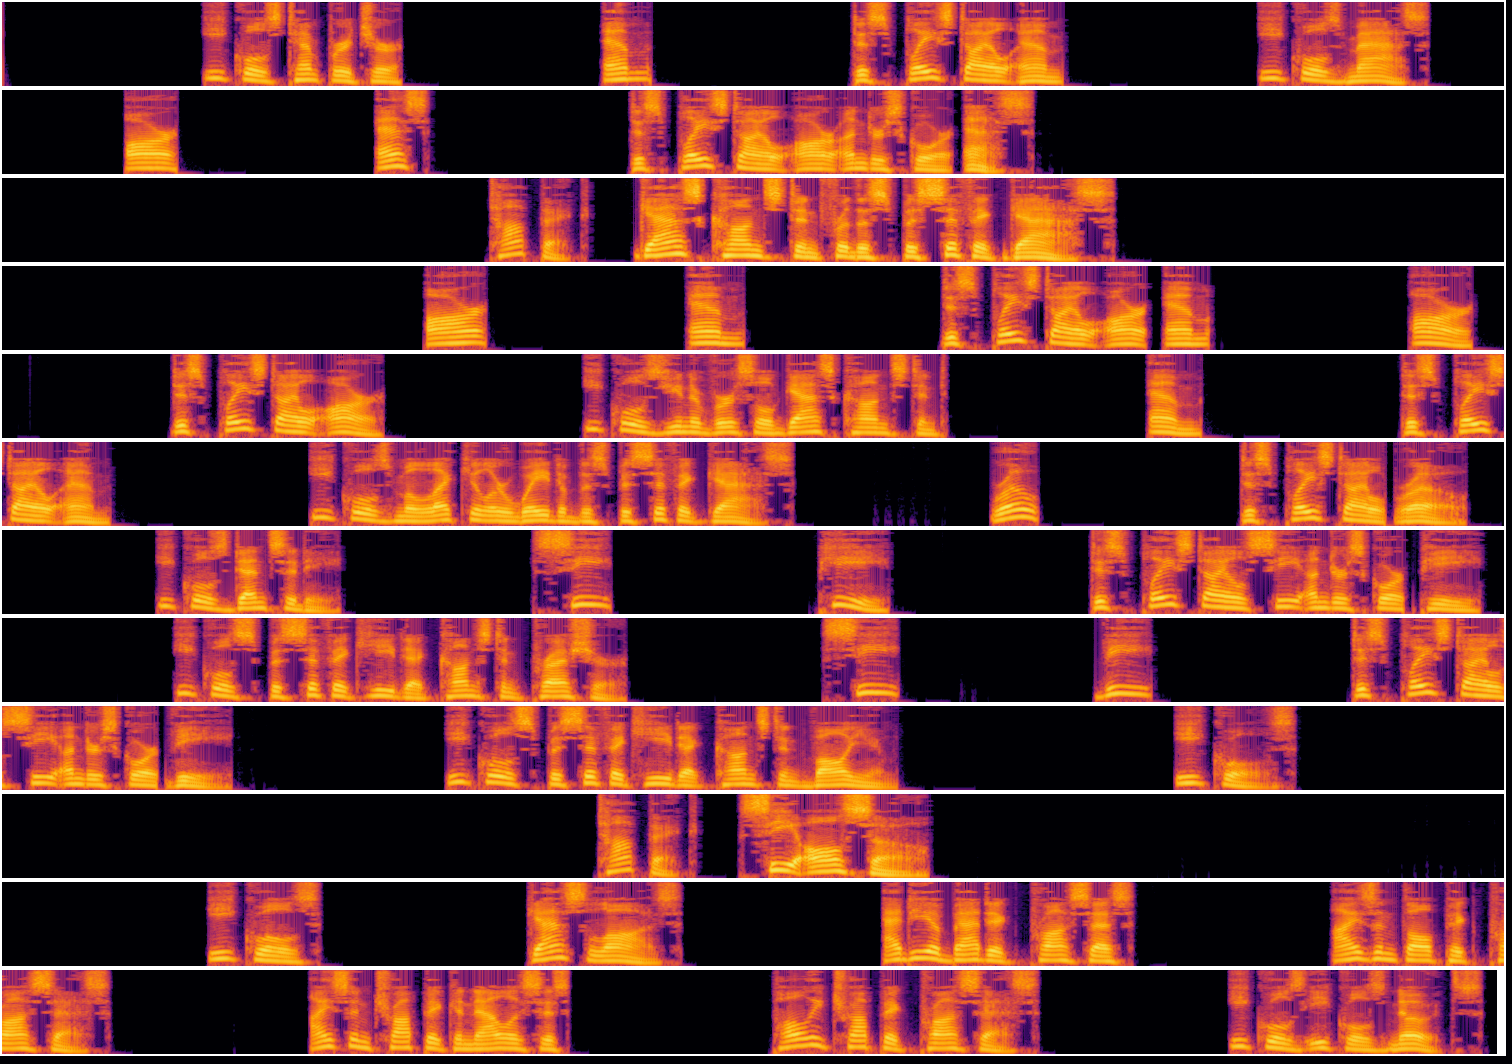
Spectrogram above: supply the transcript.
equals temperature. M. Display style M equals mass. R. S. Display style R underscore S Topic: Gas constant for the specific gas. R. M. Display style R. M. R. Display style R. Equals universal gas constant. M. Display style M. Equals molecular weight of the specific gas. Rho. Display style rho. Equals density C P display style C underscore P equals specific heat at constant pressure. C V display style C underscore V equals specific heat at constant volume equals topic See also equals Gas laws Adiabatic process Isenthalpic process Isentropic analysis Polytropic process Notes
